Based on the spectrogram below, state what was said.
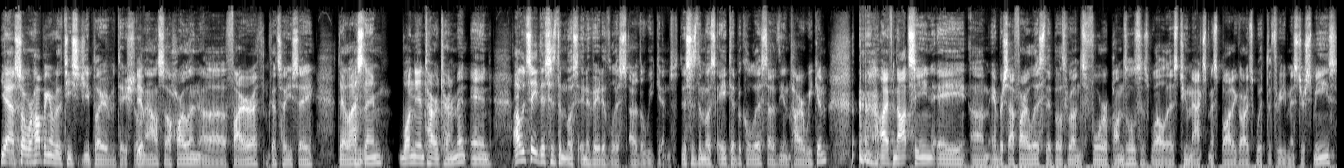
Yeah, so we're hopping over the TCG Player Invitational yep. now. So Harlan uh, Fire, I think that's how you say their last mm-hmm. name won the entire tournament, and I would say this is the most innovative list out of the weekend. This is the most atypical list out of the entire weekend. I've not seen a um, Amber Sapphire list that both runs four Rapunzels as well as two Maximus bodyguards with the three Mister Smees.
